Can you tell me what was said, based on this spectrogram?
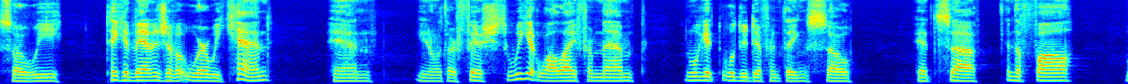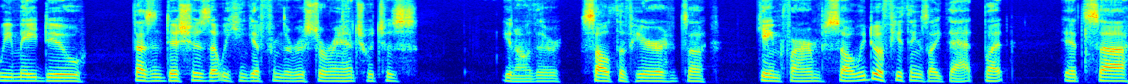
So we take advantage of it where we can, and you know, with our fish, so we get walleye from them, and we'll get we'll do different things. So it's uh, in the fall we may do pheasant dishes that we can get from the Rooster Ranch, which is you know they're south of here. It's a game farm. So we do a few things like that. But it's uh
